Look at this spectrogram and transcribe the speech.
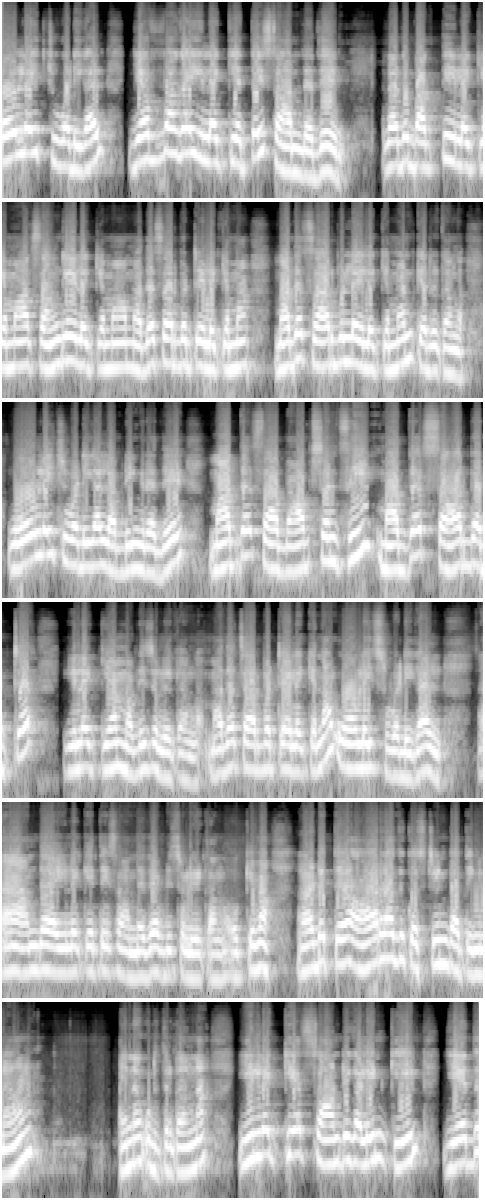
ஓலை சுவடிகள் எவ்வகை இலக்கியத்தை சார்ந்தது? அதாவது பக்தி இலக்கியமா சங்க இலக்கியமா மத சார்பற்ற இலக்கியமா மத சார்புள்ள இலக்கியமான்னு கேட்டிருக்காங்க. ஓலை சுவடிகள் அப்படிங்கிறது மத சார்பு ஆப்ஷன் சி மத சார்பற்ற இலக்கியம் அப்படின்னு சொல்லியிருக்காங்க. மத சார்பற்ற இலக்கியம் தான் ஓலை சுவடிகள் அந்த இலக்கியத்தை சார்ந்தது அப்படி சொல்லியிருக்காங்க. ஓகேவா? அடுத்து ஆறாவது கொஸ்டின் பார்த்தீங்கன்னா என்ன கொடுத்துருக்காங்கன்னா இலக்கிய சான்றுகளின் கீழ் எது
